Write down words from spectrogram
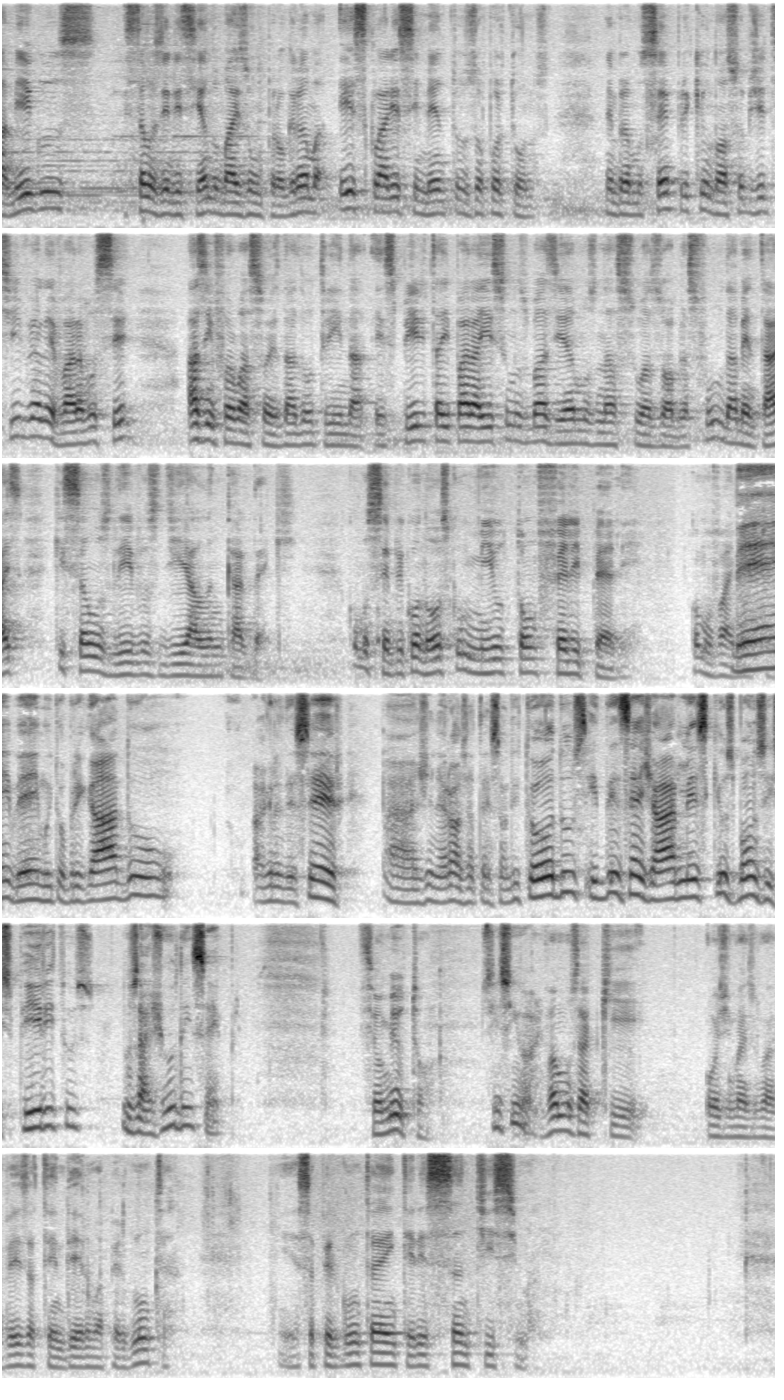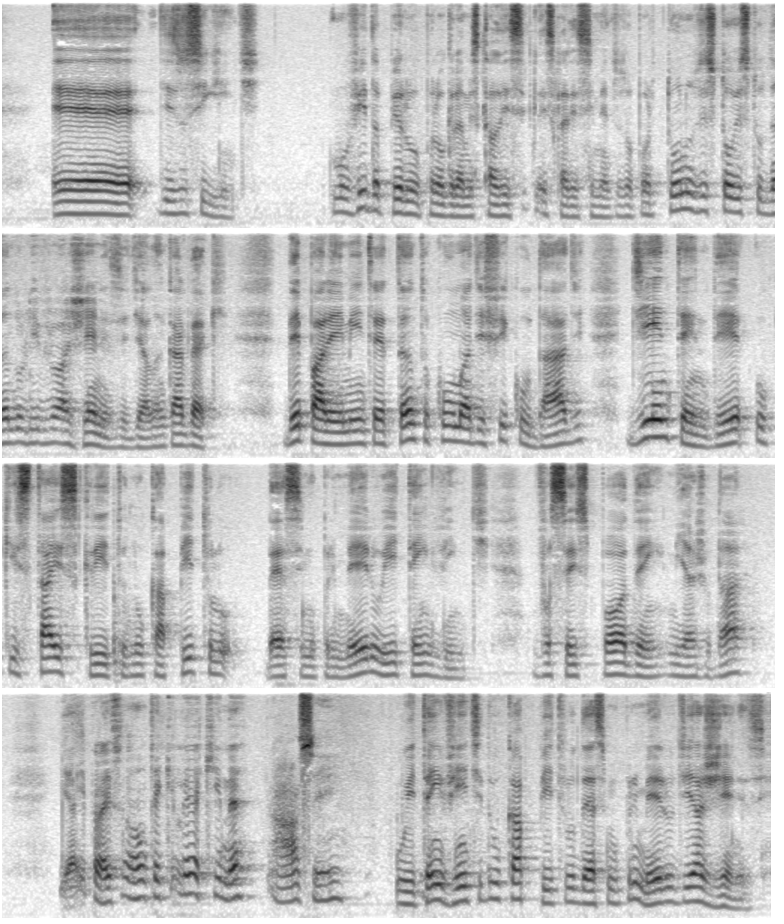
Olá, amigos. Estamos iniciando mais um programa Esclarecimentos Oportunos. Lembramos sempre que o nosso objetivo é levar a você as informações da doutrina espírita e para isso nos baseamos nas suas obras fundamentais, que são os livros de Allan Kardec. Como sempre conosco, Milton Felipelli. Como vai? Bem, Milton? bem, muito obrigado. Agradecer a generosa atenção de todos e desejar-lhes que os bons espíritos nos ajudem sempre. Seu Milton. Sim, senhor. Vamos aqui hoje mais uma vez atender uma pergunta. E essa pergunta é interessantíssima. É, diz o seguinte: Movida pelo programa Esclarecimentos Oportunos, estou estudando o livro A Gênese de Allan Kardec Deparei-me, entretanto, com uma dificuldade de entender o que está escrito no capítulo 11, item 20. Vocês podem me ajudar? E aí, para isso, nós vamos ter que ler aqui, né? Ah, sim. O item 20 do capítulo 11 de A Gênese,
